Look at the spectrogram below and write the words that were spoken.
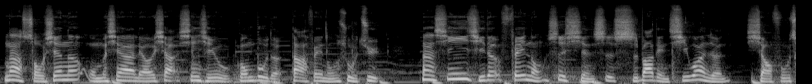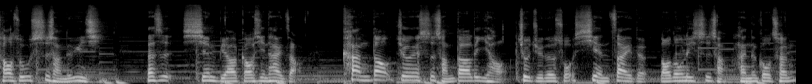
那首先呢，我们先来聊一下星期五公布的大非农数据。那新一期的非农是显示十八点七万人，小幅超出市场的预期。但是先不要高兴太早，看到就业市场大利好，就觉得说现在的劳动力市场还能够撑，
